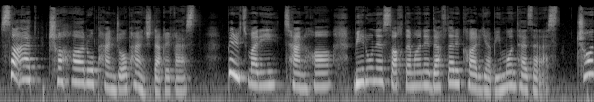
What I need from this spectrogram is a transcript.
ساعت چهار و پنج و پنج دقیقه است. بریت ماری تنها بیرون ساختمان دفتر کاریابی منتظر است. چون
